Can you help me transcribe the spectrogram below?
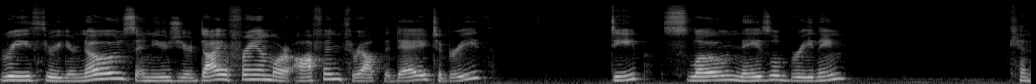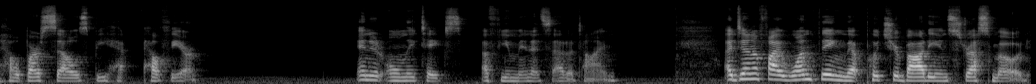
Breathe through your nose and use your diaphragm more often throughout the day to breathe. Deep, slow nasal breathing can help our cells be he- healthier. And it only takes a few minutes at a time. Identify one thing that puts your body in stress mode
